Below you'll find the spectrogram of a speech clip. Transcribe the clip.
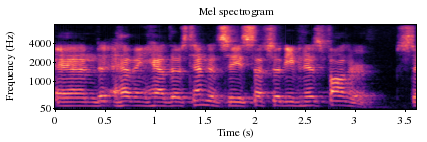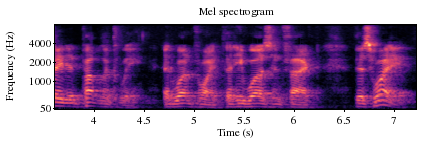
and having had those tendencies such that even his father stated publicly at one point that he was, in fact, this way.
